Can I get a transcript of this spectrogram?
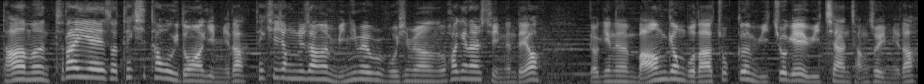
다음은 트라이아에서 택시 타고 이동하기입니다. 택시 정류장은 미니맵을 보시면 확인할 수 있는데요. 여기는 망원경보다 조금 위쪽에 위치한 장소입니다.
